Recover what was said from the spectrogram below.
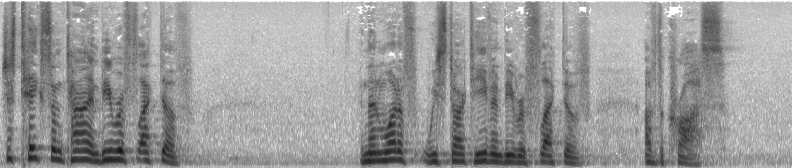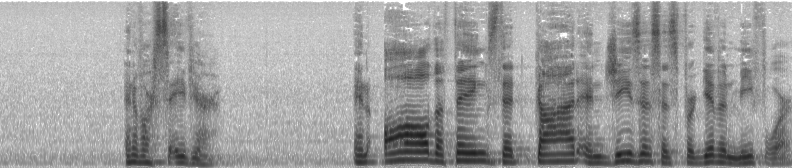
Just take some time, be reflective. And then what if we start to even be reflective of the cross and of our Savior and all the things that God and Jesus has forgiven me for?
